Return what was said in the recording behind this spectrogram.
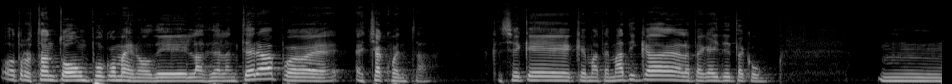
otros tantos o un poco menos de las delanteras, pues echad cuenta. Que sé que, que matemáticas le pegáis de tacón. Mm,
